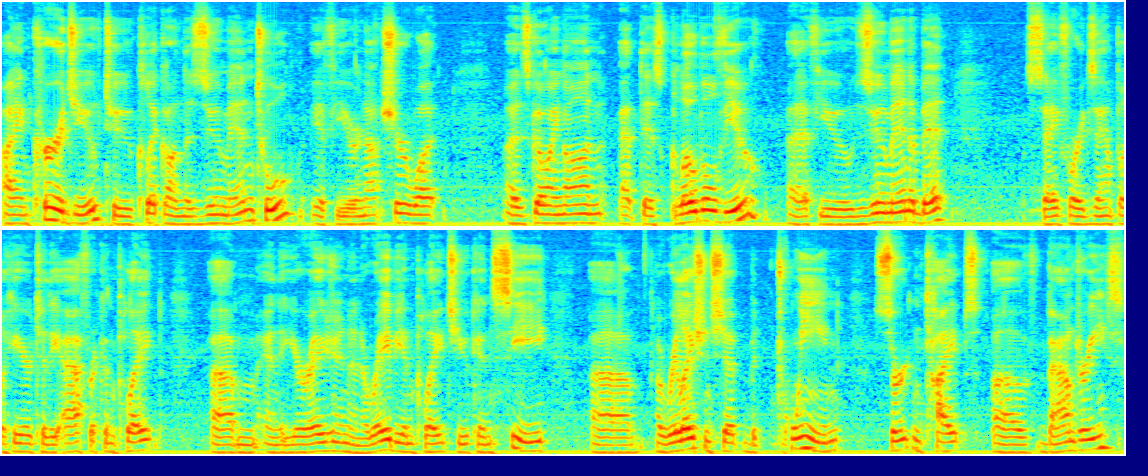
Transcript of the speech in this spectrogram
I encourage you to click on the zoom in tool if you're not sure what is going on at this global view. If you zoom in a bit, say for example here to the African plate um, and the Eurasian and Arabian plates, you can see uh, a relationship between certain types of boundaries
